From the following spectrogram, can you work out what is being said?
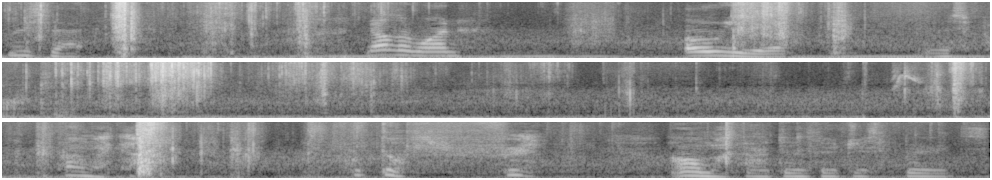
What is that? Another one. Oh, yeah. In this pocket. Oh my god. What the frick? Oh my god, those are just birds.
